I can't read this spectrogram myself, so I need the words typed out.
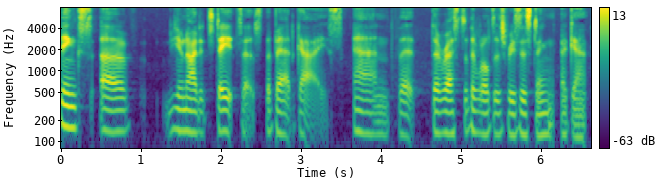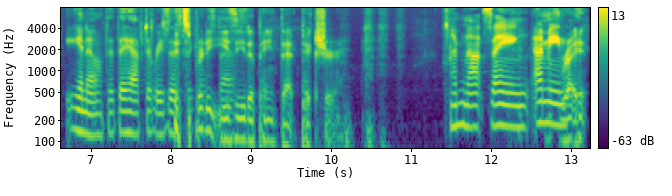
thinks of the United States as the bad guys, and that the rest of the world is resisting again, you know, that they have to resist. It's pretty us. easy to paint that picture. I'm not saying, I mean, Right.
